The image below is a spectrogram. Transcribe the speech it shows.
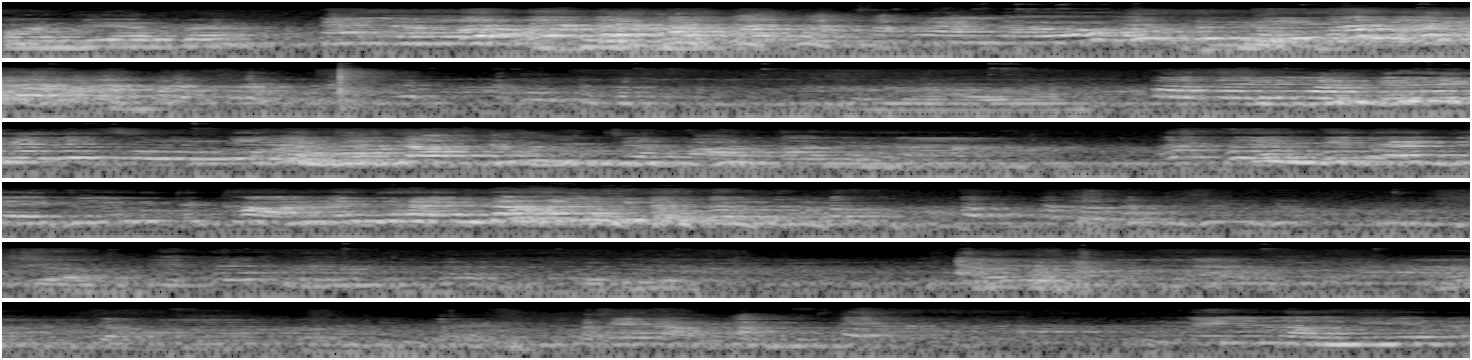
5000 ਰੁਪਏ। ਹੈਲੋ। ਤਰ੍ਹਾਂ ਦੇਖ ਲਓ ਨਹੀਂ ਤੇ ਖਾ ਨਾ ਜਾਏ ਨਾਲ ਹੀ। ਮੈਨੂੰ ਲਾਉਂਦੀ ਹੈ ਨਾ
